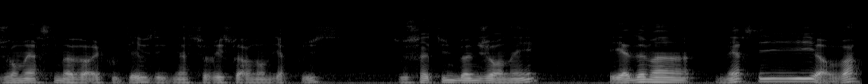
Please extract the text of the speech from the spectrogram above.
Je vous remercie de m'avoir écouté. Vous êtes bien sûr Histoire d'en dire plus. Je vous souhaite une bonne journée et à demain. Merci. Au revoir.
